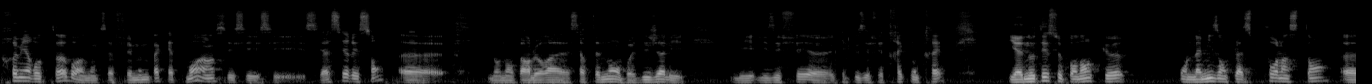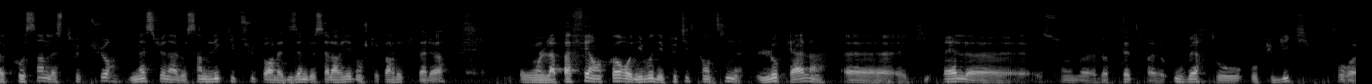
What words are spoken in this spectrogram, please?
1er octobre, donc ça fait même pas 4 mois, hein, c'est assez récent, euh, on en parlera certainement, on voit déjà les, effets, euh, quelques effets très concrets. Et à noter cependant que on l'a mise en place pour l'instant qu'au sein de la structure nationale, au sein de l'équipe support, la dizaine de salariés dont je te parlais tout à l'heure. On ne l'a pas fait encore au niveau des petites cantines locales euh, qui, elles, euh, sont, doivent être ouvertes au, public pour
